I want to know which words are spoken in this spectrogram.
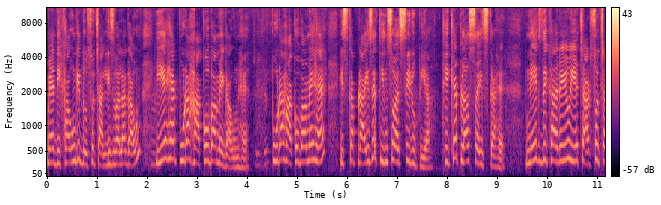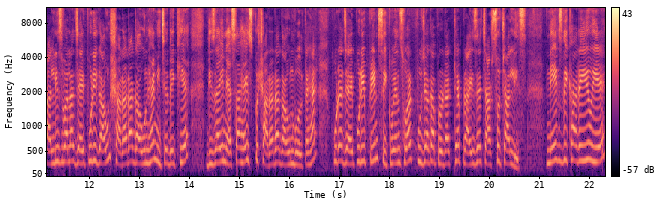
मैं दिखाऊँगी 240 वाला गाउन ये है पूरा हाकोबा में गाउन है। पूरा हाकोबा में है। इसका प्राइस है तीन सौ अस्सी रुपया। ठीक है प्लस साइज़ का है। नेक्स्ट दिखा रही हूँ, ये 440 वाला जयपुरी गाउन, शरारा गाउन है, नीचे देखिए। डिज़ाइन ऐसा है, इसको शरारा गाउन बोलते हैं। पूरा Jaipuri print sequence work Puja का प्रोडक्ट है प्राइस है 440 नेक्स्ट दिखा रही हूँ, ये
